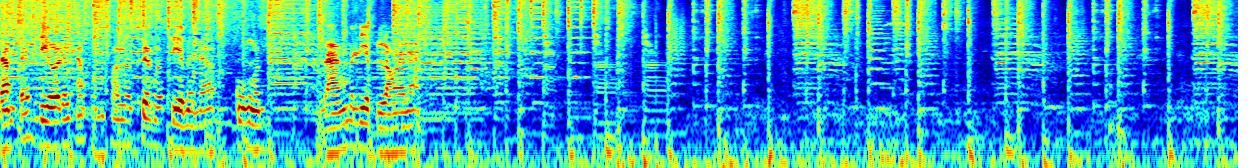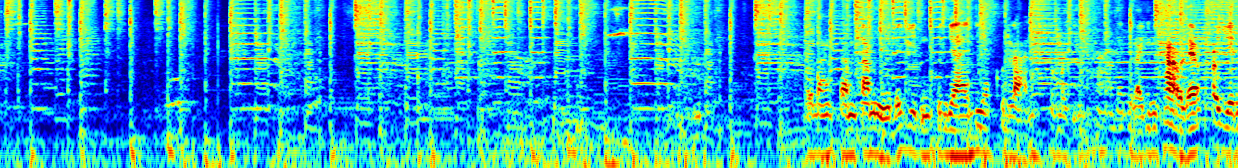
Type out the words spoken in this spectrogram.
ตามแป๊บเดียวเลยครับผมเพราะเราเครื่องเราเตรียมไปแล้ว กุ้งเราล้างไปเรียบร้อยแล้ว กำลังตำตำอยู่ได้ยินคุณยายเรียกคุณหลานลงมากินข้าวได้เวลากินข้าวแล้วข้าวเย็น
